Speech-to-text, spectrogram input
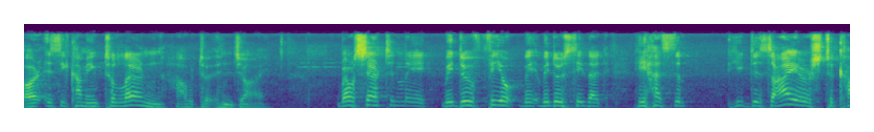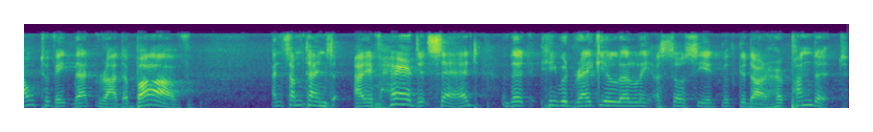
or is he coming to learn how to enjoy? Well, certainly we do feel, we, we do see that he has the, he desires to cultivate that Radha Bhav. And sometimes I've heard it said that he would regularly associate with Gadadhar Pandit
